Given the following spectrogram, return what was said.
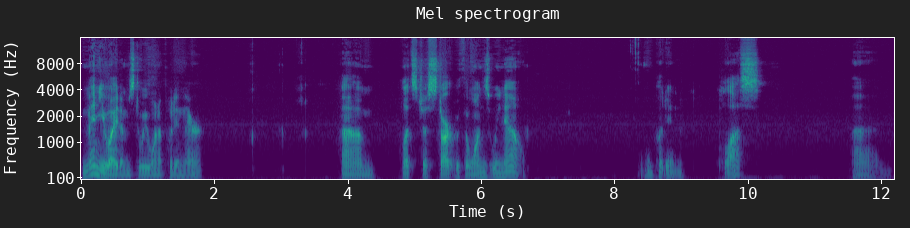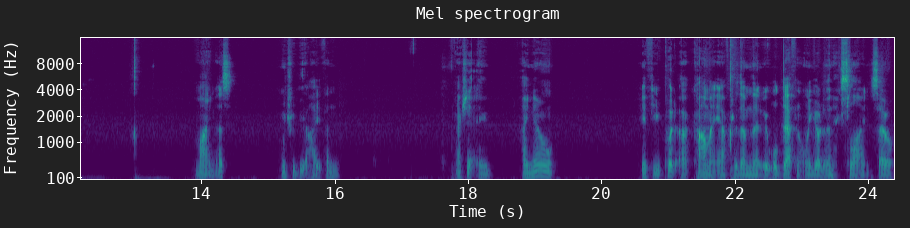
menu items do we want to put in there? Um, let's just start with the ones we know. We'll put in plus, um, minus, which would be a hyphen. Actually, I, I know if you put a comma after them that it will definitely go to the next line. So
